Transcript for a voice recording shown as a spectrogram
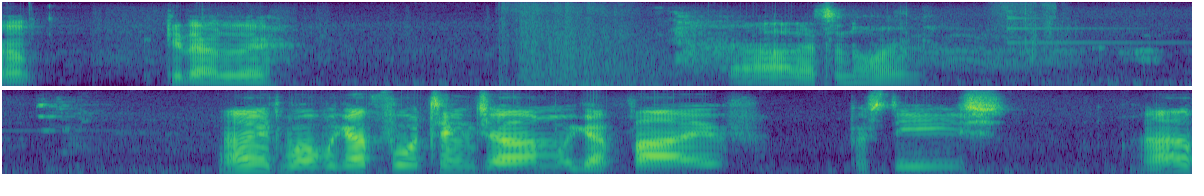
Oh, get out of there. Ah, that's annoying. Alright, well, we got 14 John, we got 5 Prestige, uh,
